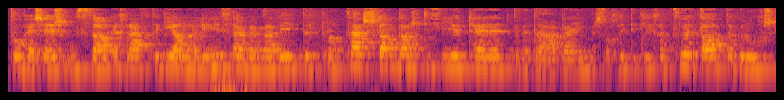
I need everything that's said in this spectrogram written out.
du hast erst aussagekräftige Analysen, wenn man wieder Prozess standardisiert hat, wenn du eben immer so ein die gleichen Zutaten brauchst.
